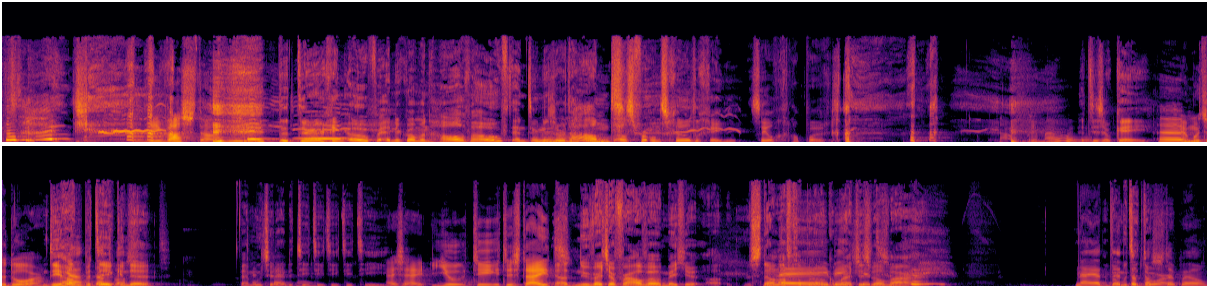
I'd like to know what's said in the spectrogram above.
Dat handje. Wie was dat? De deur ging open en er kwam een halve hoofd en toen En een een soort hand. hand. als verontschuldiging. Dat is heel grappig. Nou, prima. Oh. Het is oké. We Ehm, moeten door. Die ja, hand dat was betekende, het. Wij Het moeten naar de. TTTTT. Hij zei, UT, het is tijd. Ja, nu werd jouw verhaal wel een beetje uh, snel Nee, afgebroken, maar het is wel waar. Nou ja, We d- moeten dat was door. het ook wel.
